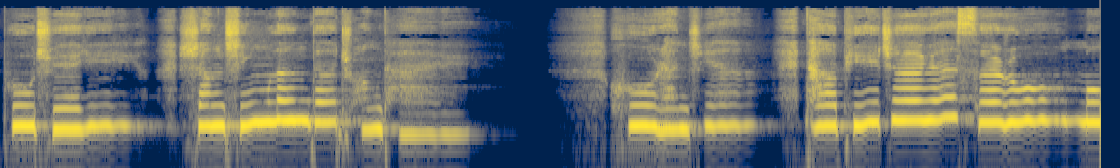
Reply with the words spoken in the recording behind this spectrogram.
不觉已上清冷的窗台。忽然间，他披着月色入梦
